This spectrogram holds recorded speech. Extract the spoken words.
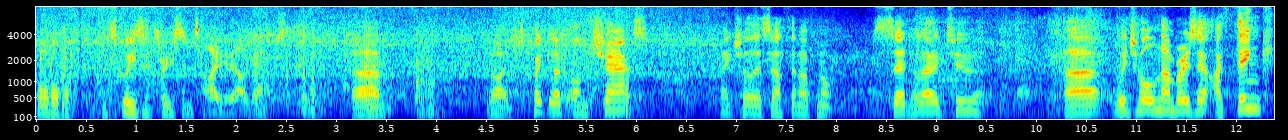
Oh, I'm squeezing through some tiny little gaps. Um, right, just quick look on chat. Make sure there's nothing I've not said hello to. Uh, which hall number is it? I think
